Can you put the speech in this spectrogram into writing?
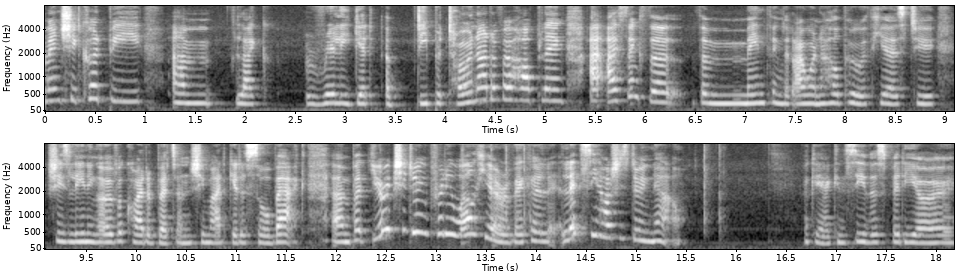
mean, she could be um, like really get a deeper tone out of her harp playing. I, I think the the main thing that I want to help her with here is to she's leaning over quite a bit and she might get a sore back. Um, but you're actually doing pretty well here, Rebecca. Let's see how she's doing now. Okay, I can see this video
